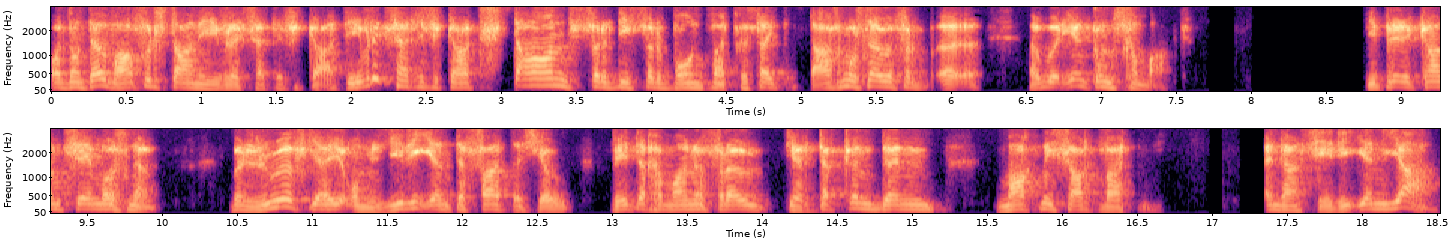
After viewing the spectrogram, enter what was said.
Want onthou waarvoor staan die huweliksertifikaat? Die huweliksertifikaat staan vir die verbond wat gesluit is. Daar's mos nou 'n 'n uh, ooreenkoms gemaak. Die predikant sê mos nou, beloof jy om hierdie een te vat as jou wettige man en vrou deur dik en dun, maak nie saak wat nie. En dan sê die een ja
